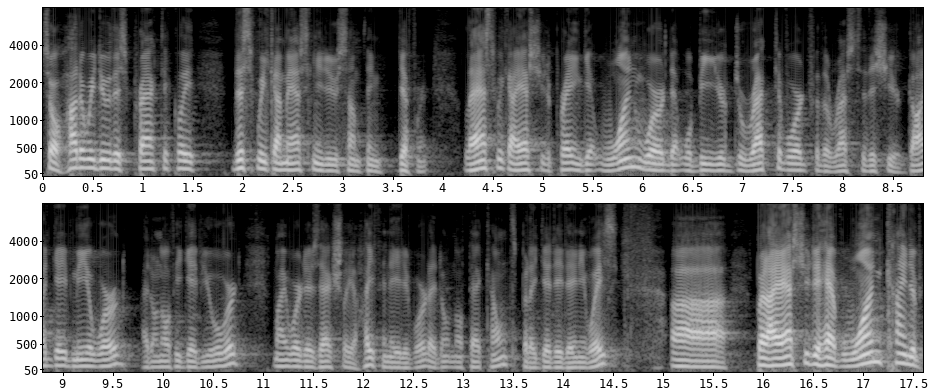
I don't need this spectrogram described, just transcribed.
So, how do we do this practically? This week, I'm asking you to do something different. Last week, I asked you to pray and get one word that will be your directive word for the rest of this year. God gave me a word. I don't know if He gave you a word. My word is actually a hyphenated word. I don't know if that counts, but I did it anyways. Uh, but I asked you to have one kind of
